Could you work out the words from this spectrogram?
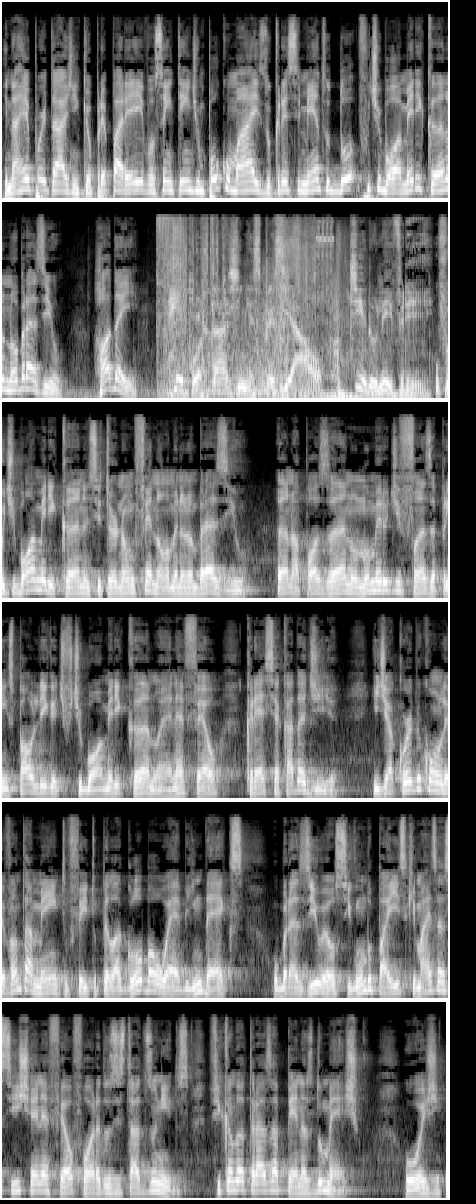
E na reportagem que eu preparei, você entende um pouco mais do crescimento do futebol americano no Brasil. Roda aí. Reportagem especial. Tiro livre. O futebol americano se tornou um fenômeno no Brasil. Ano após ano, o número de fãs da principal liga de futebol americano, a NFL, cresce a cada dia. E de acordo com o um levantamento feito pela Global Web Index, o Brasil é o segundo país que mais assiste a NFL fora dos Estados Unidos, ficando atrás apenas do México. Hoje,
